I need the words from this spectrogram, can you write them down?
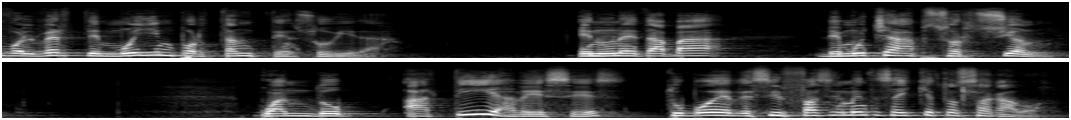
volverte muy importante en su vida. En una etapa de mucha absorción. Cuando a ti a veces, tú puedes decir fácilmente, sabes que esto se acabó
